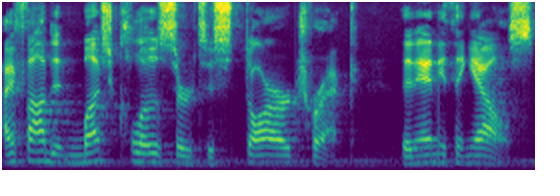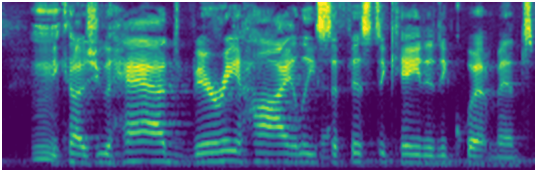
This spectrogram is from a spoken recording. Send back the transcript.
I found it much closer to Star Trek than anything else Mm. because you had very highly sophisticated equipment.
